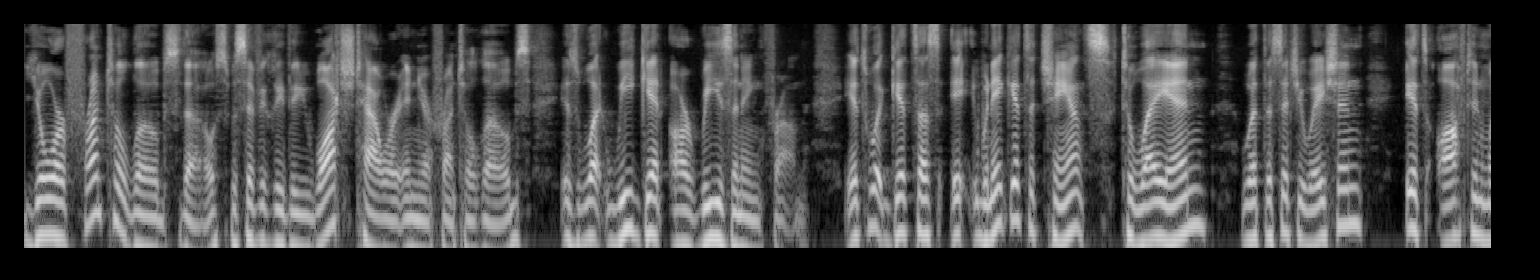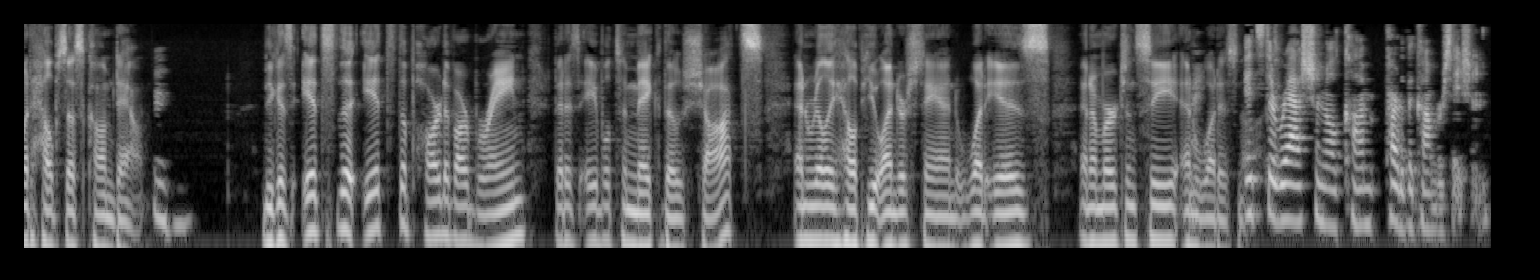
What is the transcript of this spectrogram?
Your frontal lobes, though, specifically the watchtower in your frontal lobes, is what we get our reasoning from. It's what gets us, it, when it gets a chance to weigh in with the situation, it's often what helps us calm down Mhm. because it's the it's the part of our brain that is able to make those shots and really help you understand what is an emergency and Right. what is not. It's the rational com- part of the conversation.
